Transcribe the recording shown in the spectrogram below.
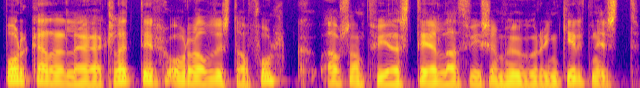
borgararlega klættir og ráðist á fólk á samt því að stela því sem hugurinn gyrnist.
